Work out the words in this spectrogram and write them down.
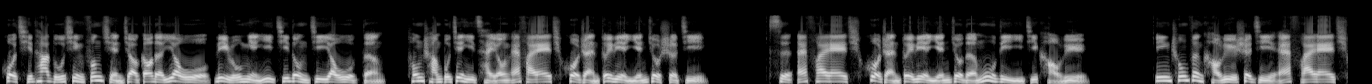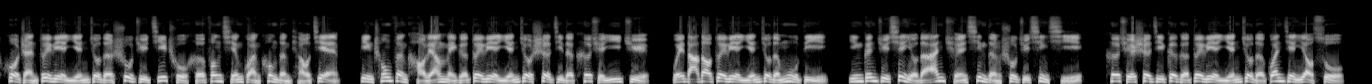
或其他毒性风险较高的药物，例如免疫激动剂药物等，通常不建议采用 FIH 扩展队列研究设计。四、FIH 扩展队列研究的目的以及考虑。应充分考虑设计 FIH 扩展队列研究的数据基础和风险管控等条件，并充分考量每个队列研究设计的科学依据。为达到队列研究的目的，应根据现有的安全性等数据信息，科学设计各个队列研究的关键要素，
